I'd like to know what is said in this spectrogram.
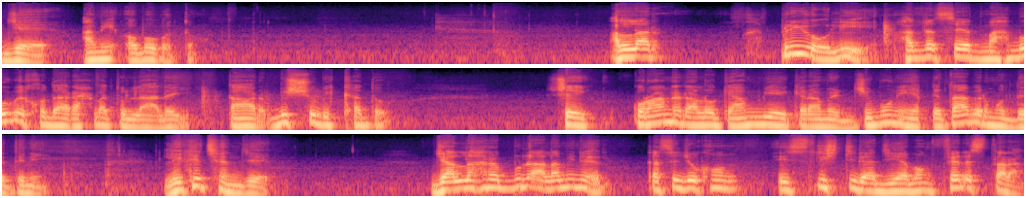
যে আমি অবগত। আল্লাহর প্রিয় অলি হজরত সৈয়দ মাহবুবে খোদা রহমতুল্লাহ আলাই তার বিশ্ববিখ্যাত সেই কোরআনের আলোকে আম্বিয়ে কেরামের জীবনী এক কেতাবের মধ্যে তিনি লিখেছেন যে যে আল্লাহ রাব্বুল আলমিনের কাছে যখন এই সৃষ্টিরাজি এবং ফেরেস্তারা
